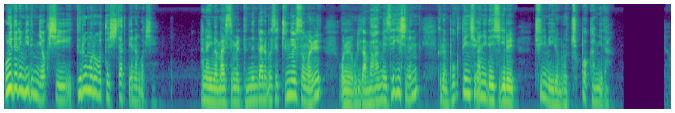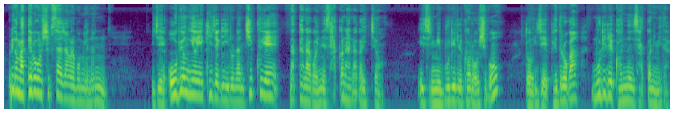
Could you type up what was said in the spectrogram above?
우리들의 믿음 역시 들음으로부터 시작되는 것이에요. 하나님의 말씀을 듣는다는 것의 중요성을 오늘 우리가 마음에 새기시는 그런 복된 시간이 되시기를 주님의 이름으로 축복합니다. 우리가 마태복음 14장을 보면은 이제 오병이어의 기적이 일어난 직후에 나타나고 있는 사건 하나가 있죠. 예수님이 무리를 걸어오시고 또 이제 베드로가 무리를 걷는 사건입니다.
